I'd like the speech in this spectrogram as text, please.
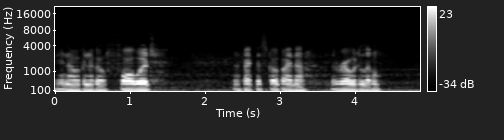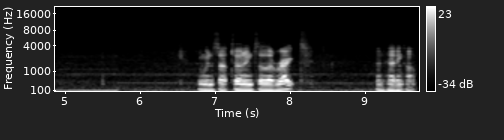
Okay, now we're going to go forward. In fact, let's go by the, the road a little. I'm going to start turning to the right and heading up.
